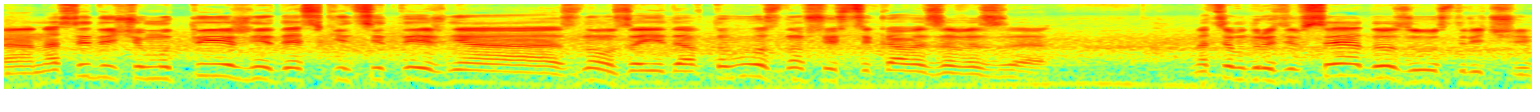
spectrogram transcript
Е, На слідуючому тижні, десь в кінці тижня, знову заїде автовоз, знову щось цікаве завезе. На цьому, друзі, все. До зустрічі!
